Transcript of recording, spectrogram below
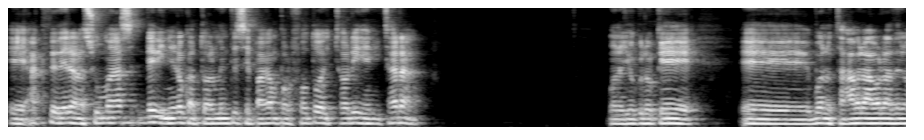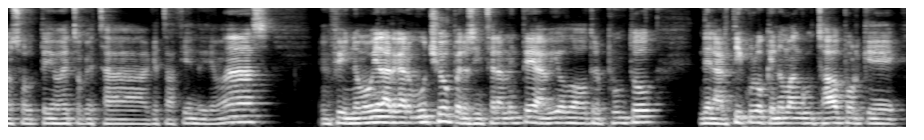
eh, acceder a las sumas de dinero que actualmente se pagan por fotos, stories en Instagram. Bueno, yo creo que, eh, bueno, está, habla ahora de los sorteos estos que está, que está haciendo y demás. En fin, no me voy a alargar mucho, pero sinceramente ha habido dos o tres puntos del artículo que no me han gustado porque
